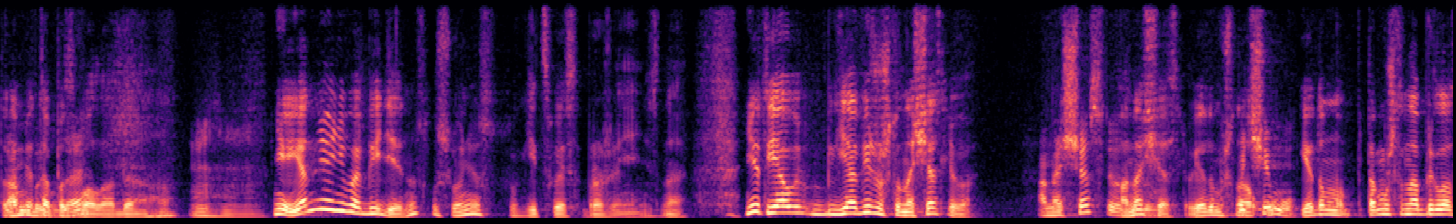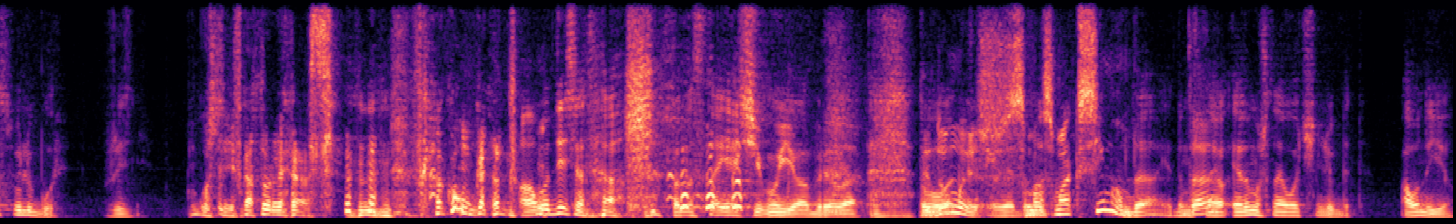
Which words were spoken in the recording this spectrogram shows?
Она Там меня был, туда да? позвала, да. ага. Мгм. Не, я на нее не в обиде. Ну, слушай, у нее какие-то свои соображения, не знаю. Нет, я, я вижу, что она счастлива. Она счастлива? Она счастлива. Я думаю, что она- Почему? я думаю, потому что она обрела свою любовь в жизни. Господи, в который раз? В каком году? А вот здесь она по-настоящему ее обрела. Ты Вот. думаешь, Я с, думаю- с Максимом? Да, я думаю, Да? Что она, я думаю, что она его очень любит. А он ее.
